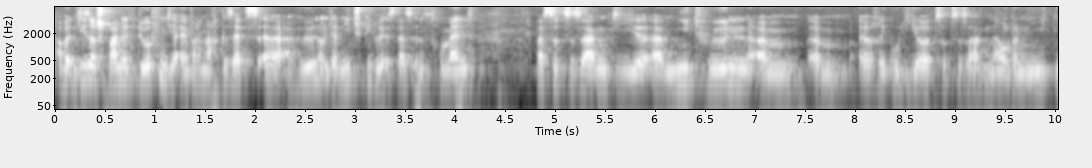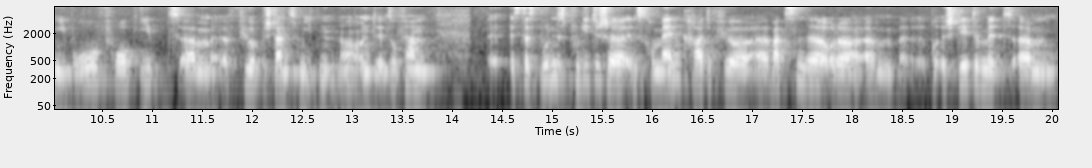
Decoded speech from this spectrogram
Aber in dieser Spanne dürfen die einfach nach Gesetz äh, erhöhen und der Mietspiegel ist das Instrument, was sozusagen die äh, Miethöhen ähm, ähm, äh, reguliert sozusagen ne, oder ein Mietniveau vorgibt ähm, für Bestandsmieten. Ne? Und insofern äh, ist das bundespolitische Instrument gerade für äh, wachsende oder ähm, Städte mit ähm,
